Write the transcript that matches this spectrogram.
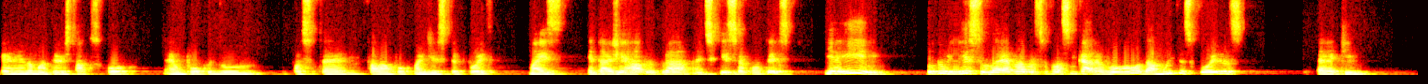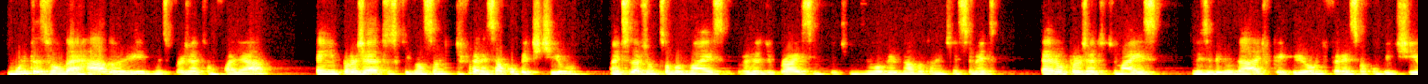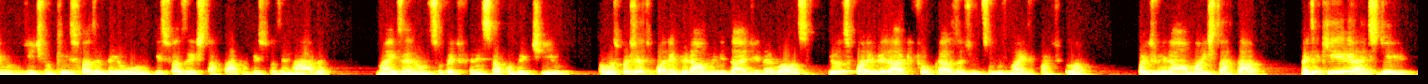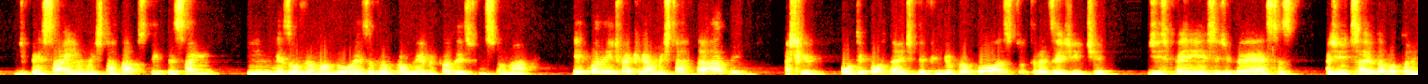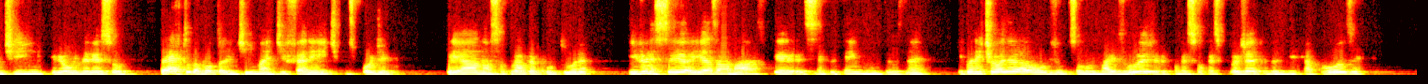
querendo manter o status quo. É um pouco do, posso até falar um pouco mais disso depois, mas tentar agir rápido para antes que isso aconteça. E aí, tudo isso leva a você falar assim, cara, eu vou rodar muitas coisas é, que muitas vão dar errado aí, muitos projetos vão falhar. Tem projetos que vão ser um diferencial competitivo. Antes da Juntos Somos Mais, o projeto de pricing que tinha desenvolvido na Votorantim Cimentos era um projeto de mais visibilidade, porque criou um diferencial competitivo. A gente não quis fazer BU, não quis fazer startup, não quis fazer nada mas era um super diferencial competitivo. Alguns projetos podem virar uma unidade de negócio e outros podem virar, que foi o caso da gente somos mais em particular, pode virar uma startup. Mas aqui, antes de, de pensar em uma startup, você tem que pensar em, em resolver uma dor, resolver um problema e fazer isso funcionar. E aí, quando a gente vai criar uma startup, acho que ponto importante, definir o propósito, trazer gente de experiências diversas. A gente saiu da Votorantim, criou um endereço perto da Votorantim, mas diferente, a gente pôde criar a nossa própria cultura e vencer aí as amarras, porque sempre tem muitas, né? E quando a gente olha o Juntos Somos Mais hoje, ele começou com esse projeto em 2014,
